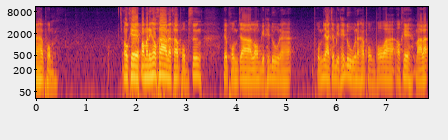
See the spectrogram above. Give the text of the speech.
นะครับผมโอเค ประมาณนี้คร่าวๆนะครับผมซึ่งเดี๋ยวผมจะลองบิดให้ดูนะฮะ ผมอยากจะบิดให้ดูนะครับผมเพราะว่า โอเค มาละ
